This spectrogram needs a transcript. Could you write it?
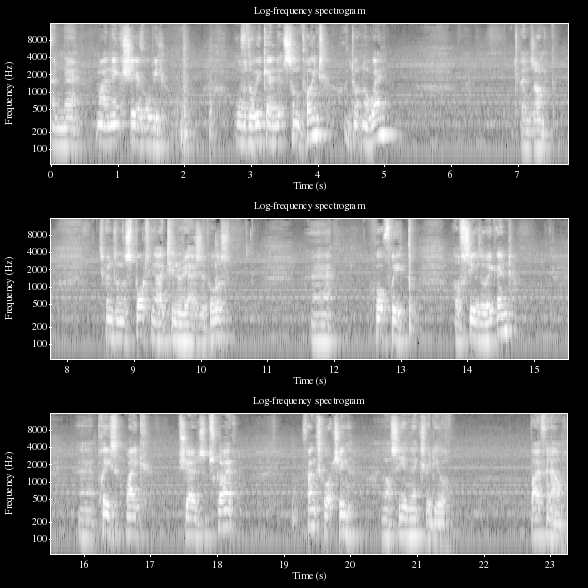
and uh, my next shave will be over the weekend at some point, I don't know when. Depends on depends on the sporting itinerary I suppose. Uh, hopefully I'll see you the weekend. Uh, please like, share and subscribe. Thanks for watching and I'll see you in the next video. Bye for now.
